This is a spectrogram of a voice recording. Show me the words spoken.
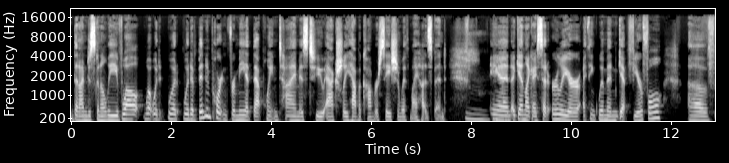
Then I'm just going to leave. Well, what would, what would have been important for me at that point in time is to actually have a conversation with my husband. Mm. And again, like I said earlier, I think women get fearful of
